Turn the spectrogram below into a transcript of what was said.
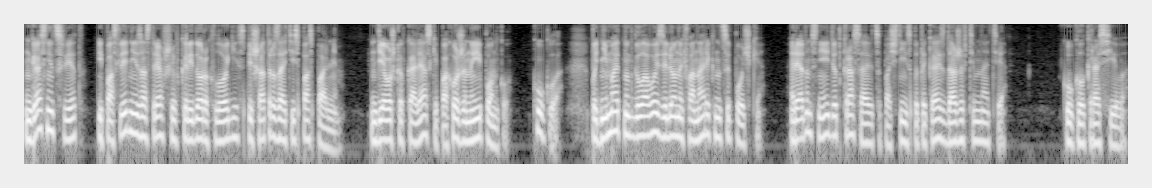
Гаснет свет, и последние застрявшие в коридорах логи спешат разойтись по спальням. Девушка в коляске, похожая на японку, кукла, поднимает над головой зеленый фонарик на цепочке. Рядом с ней идет красавица, почти не спотыкаясь даже в темноте. Кукла красива.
